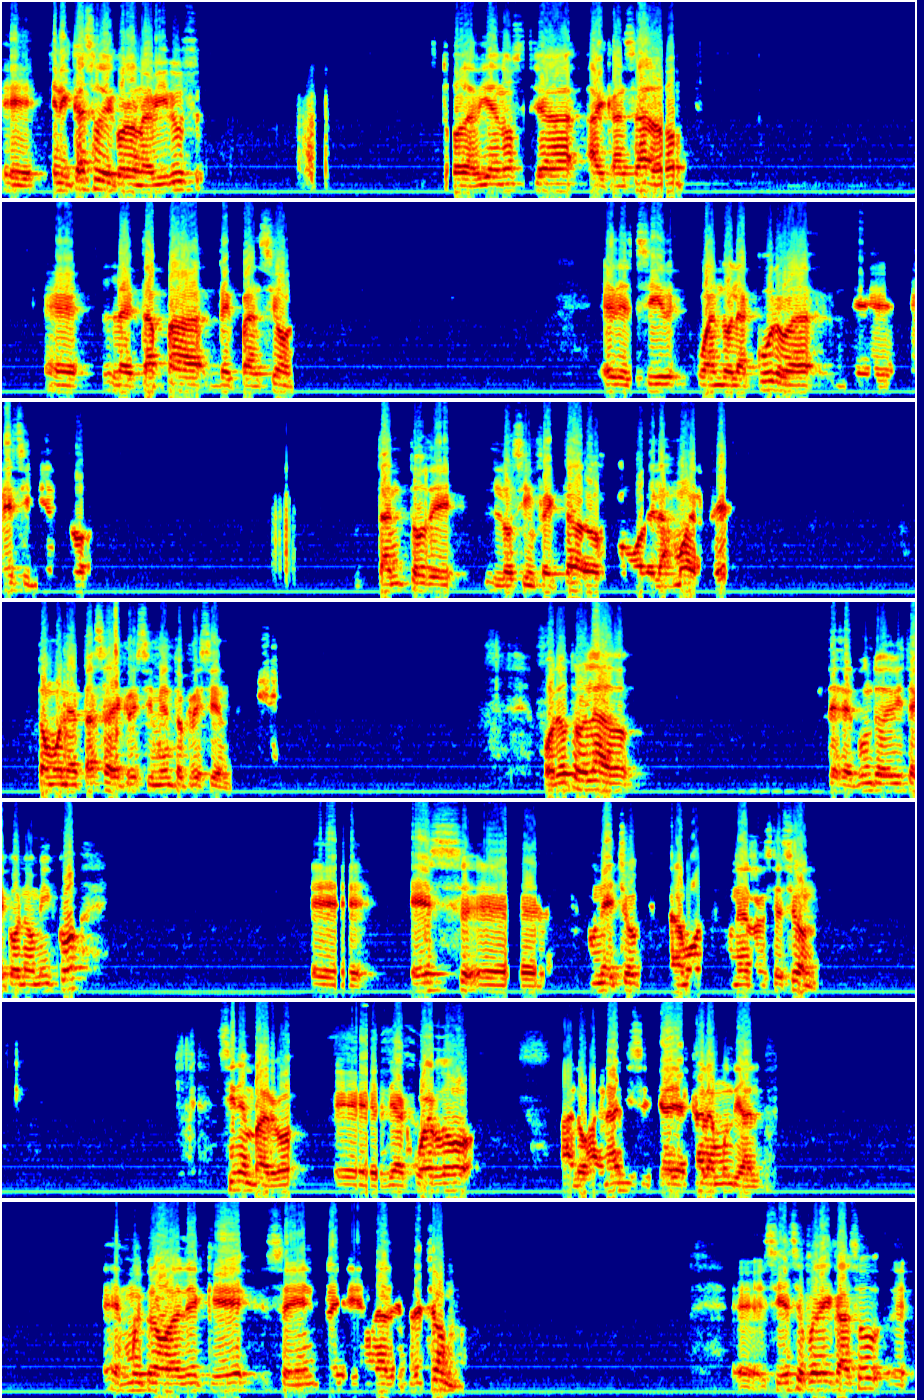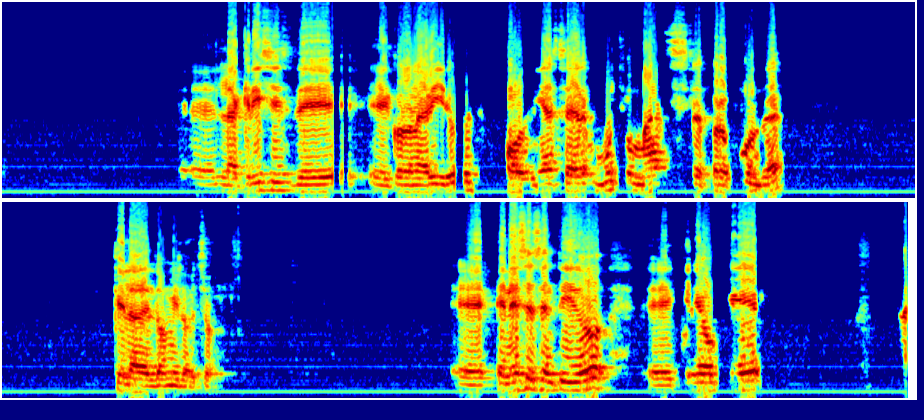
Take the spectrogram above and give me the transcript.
Eh, en el caso del coronavirus, todavía no se ha alcanzado eh, la etapa de expansión. Es decir, cuando la curva de crecimiento, tanto de los infectados como de las muertes, toma una tasa de crecimiento creciente. Por otro lado, desde el punto de vista económico, eh, es eh, un hecho que estamos en una recesión. Sin embargo, eh, de acuerdo a los análisis que hay a escala mundial, es muy probable que se entre en una depresión. Eh, si ese fuera el caso, eh, eh, la crisis del coronavirus podría ser mucho más profunda que la del 2008. en ese sentido, creo que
